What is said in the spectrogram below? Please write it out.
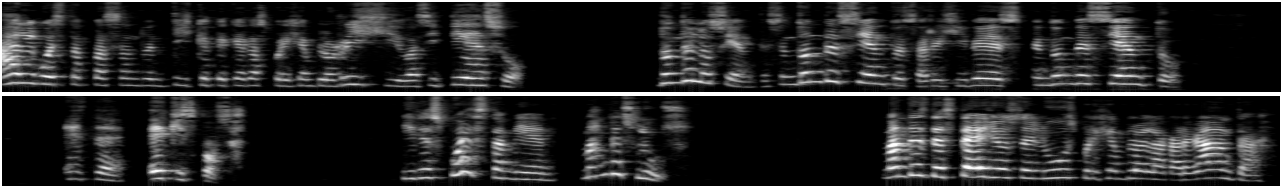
algo está pasando en ti, que te quedas, por ejemplo, rígido, así tieso, ¿dónde lo sientes? ¿En dónde siento esa rigidez? ¿En dónde siento esa X cosa? Y después también mandes luz. Mandes destellos de luz, por ejemplo, a la garganta.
